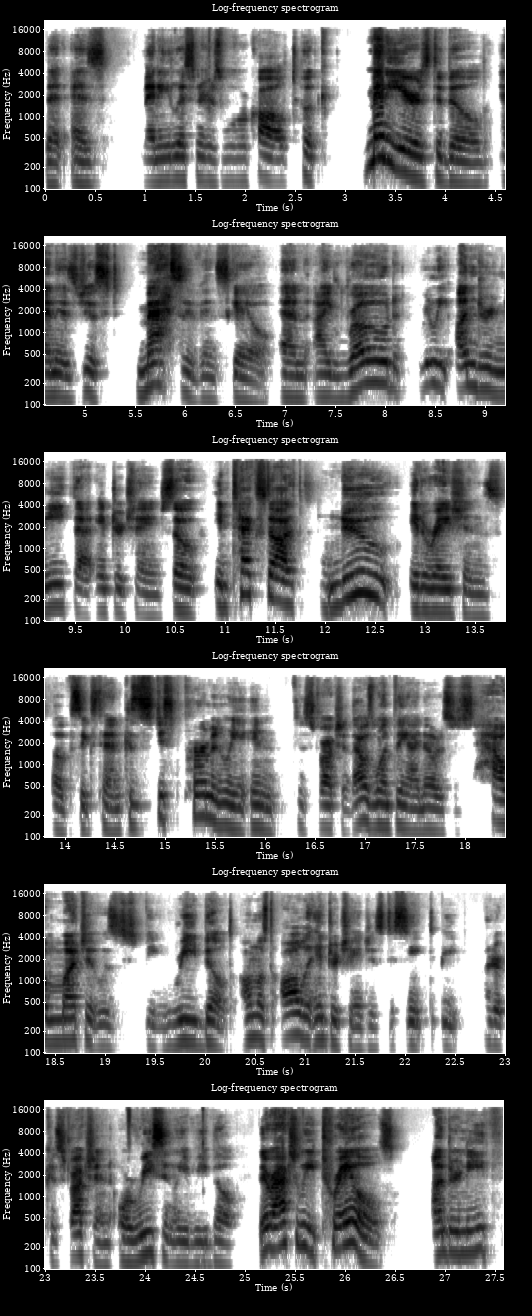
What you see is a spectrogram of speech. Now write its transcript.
that, as many listeners will recall, took many years to build and is just massive in scale. And I rode really underneath that interchange. So in TxDOT's new iterations of 610, because it's just permanently in construction, that was one thing I noticed, just how much it was being rebuilt. Almost all the interchanges to seem to be under construction or recently rebuilt. There were actually trails underneath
